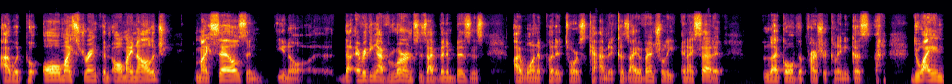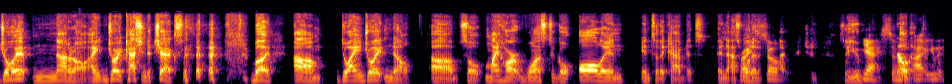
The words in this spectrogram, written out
I would put all my strength and all my knowledge, my sales, and you know, that everything I've learned since I've been in business, I want to put it towards cabinet because I eventually, and I said it, let go of the pressure cleaning. Because do I enjoy it? Not at all. I enjoy cashing the checks, but um, do I enjoy it? No. Um, so my heart wants to go all in into the cabinets, and that's right. one of the so, so you yeah, so I,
